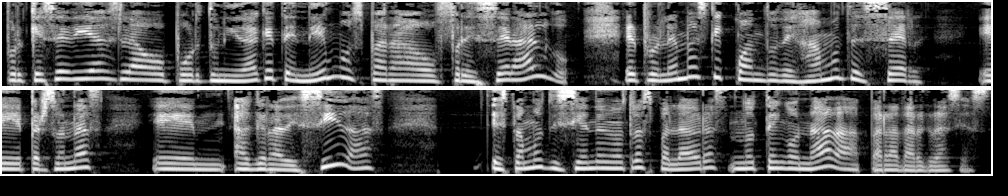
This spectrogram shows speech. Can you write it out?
porque ese día es la oportunidad que tenemos para ofrecer algo. El problema es que cuando dejamos de ser eh, personas em, agradecidas, estamos diciendo en otras palabras, no tengo nada para dar gracias.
